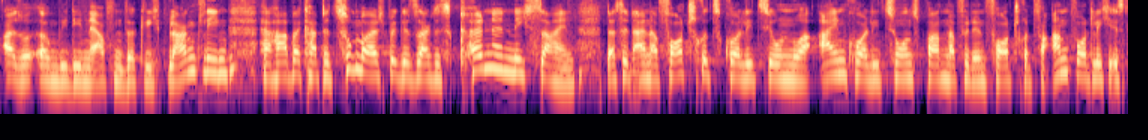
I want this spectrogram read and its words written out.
also irgendwie die Nerven wirklich blank liegen. Herr Habeck hatte zum Beispiel gesagt, es könne nicht sein, dass in einer Fortschrittskoalition nur ein Koalitionspartner für den Fortschritt verantwortlich ist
